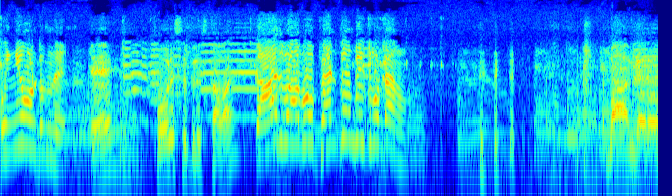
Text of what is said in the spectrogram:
పుణ్యం ఉంటుంది. ఏ? పోలీసులు పిలుస్తావా? కాదు బాబు పెన్షన్ పీల్చుకుంటాను. మా అంగారు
